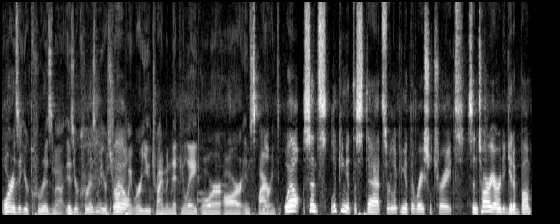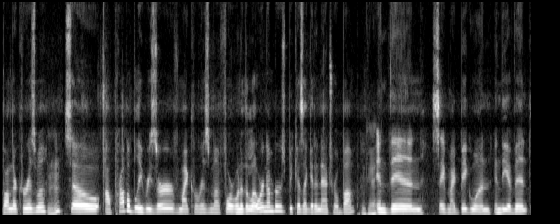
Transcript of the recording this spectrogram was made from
Or is it your charisma? Is your charisma your strong Well- point where you try and manipulate or are inspiring to Well, since looking at the stats or looking at the racial traits, Centauri already get a bump on their charisma. Mm-hmm. So I'll probably reserve my charisma for one of the lower numbers because I get a natural bump. Okay. And then save my big one in the event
